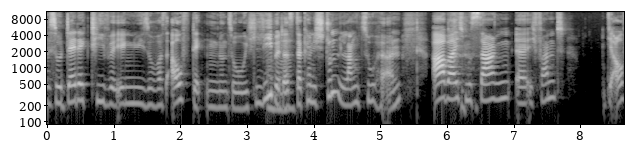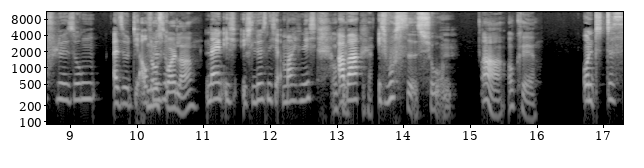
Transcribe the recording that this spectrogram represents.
so Detektive irgendwie sowas aufdecken und so. Ich Mhm. liebe das. Da kann ich stundenlang zuhören. Aber ich muss sagen, äh, ich fand die Auflösung, also die No Auflösung. Spoiler. Nein, ich, ich löse nicht, mache ich nicht. Okay, aber okay. ich wusste es schon. Ah, okay. Und das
